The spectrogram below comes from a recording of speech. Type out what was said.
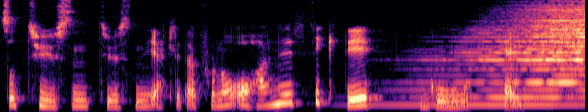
Så tusen, tusen hjertelig takk for nå, og ha en riktig god helg.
